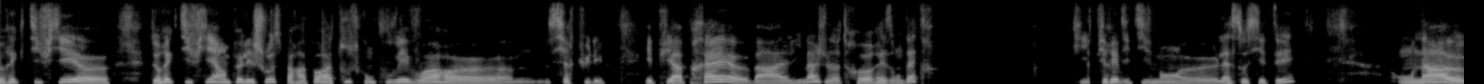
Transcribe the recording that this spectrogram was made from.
rectifier, de rectifier un peu les choses par rapport à tout ce qu'on pouvait voir circuler. Et puis après, bah, l'image de notre raison d'être, qui inspirait positivement la société. On a,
